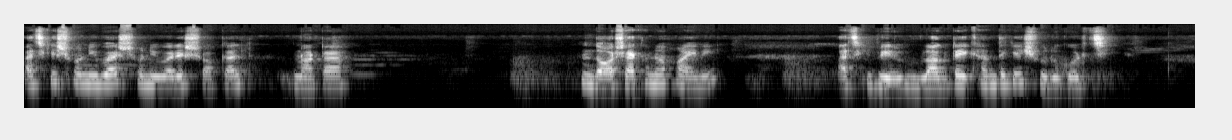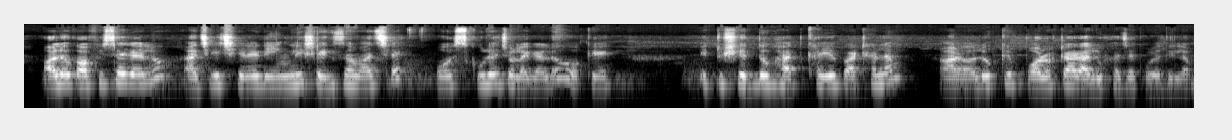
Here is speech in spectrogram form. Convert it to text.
আজকে শনিবার, শনিবারের সকাল, নটা দশ এখনও হয়নি। আজকে ব্লগটা এখান থেকেই শুরু করছি। অলোক অফিসে গেল। আজকে ছেলের ইংলিশ এক্সাম আছে। ও স্কুলে চলে গেল। ওকে একটু সেদ্ধ ভাত খাইয়ে পাঠালাম। আর অলোককে পরোটা আর আলু ভাজা করে দিলাম।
